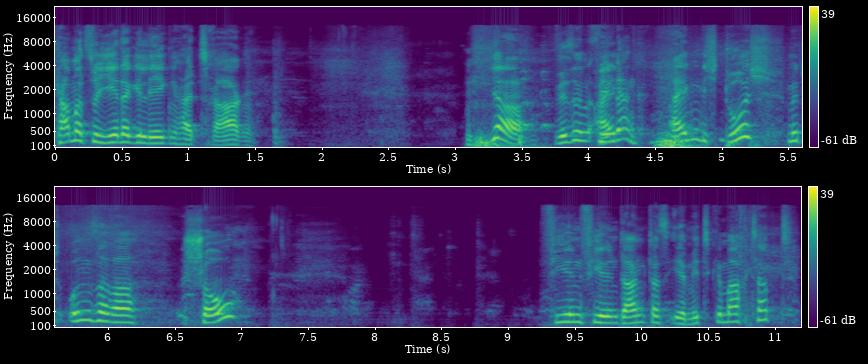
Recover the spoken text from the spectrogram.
kann man zu jeder Gelegenheit tragen. Ja, wir sind eig Dank. eigentlich durch mit unserer Show. Vielen, vielen Dank, dass ihr mitgemacht habt.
